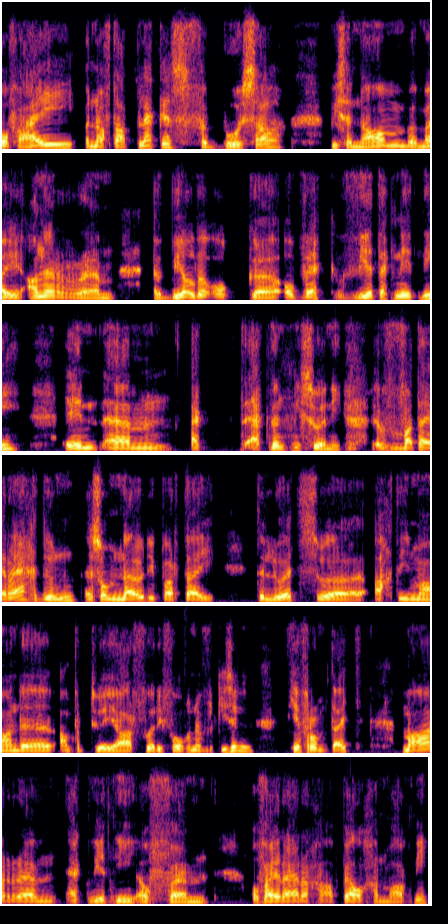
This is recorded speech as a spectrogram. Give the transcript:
of hy en of daar plek is vir Bosa wie se naam by my ander ehm um, beelde ook uh, opwek, weet ek net nie. En ehm um, ek ek dink nie so nie. Wat hy reg doen is om nou die party te loods so 18 maande amper 2 jaar voor die volgende verkiesing. Gee vir hom tyd maar um, ek weet nie of um, of hy regtig 'n appel gaan maak nie.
